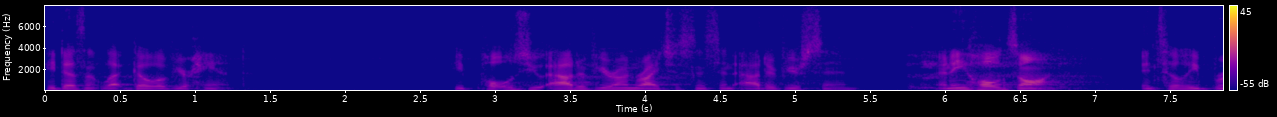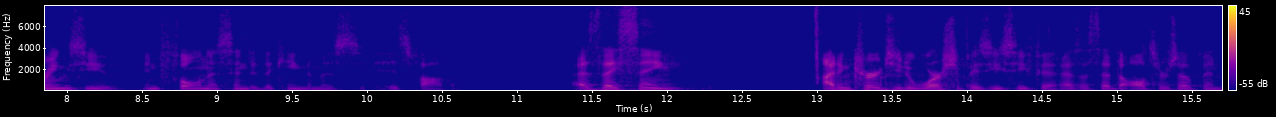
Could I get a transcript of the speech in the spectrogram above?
he doesn't let go of your hand. He pulls you out of your unrighteousness and out of your sin and he holds on until he brings you in fullness into the kingdom as his Father. As they sing, I'd encourage you to worship as you see fit. As I said, the altar's open.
